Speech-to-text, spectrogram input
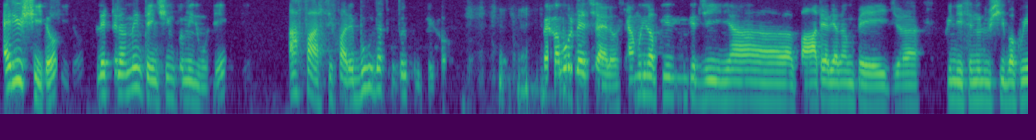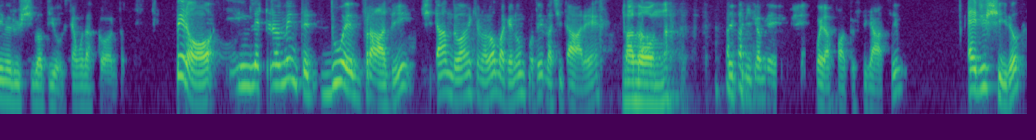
È riuscito letteralmente in 5 minuti a farsi fare bu da tutto il pubblico. Per l'amor del cielo, siamo in in Virginia, patria di Adam Page, quindi se non riusciva qui non riusciva più, stiamo d'accordo. Però in letteralmente due frasi, citando anche una roba che non poteva citare, Madonna. tecnicamente, poi l'ha fatto sti cazzi, è riuscito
